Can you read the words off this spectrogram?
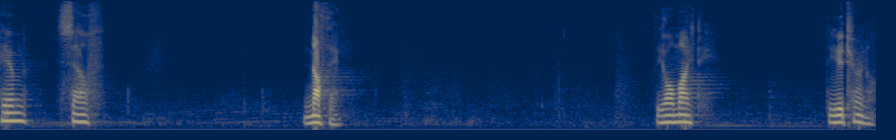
himself nothing? The Almighty, the Eternal,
